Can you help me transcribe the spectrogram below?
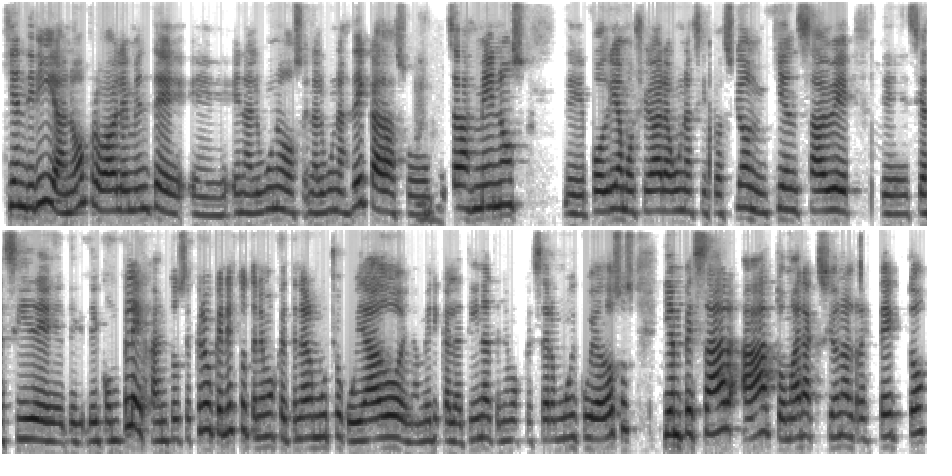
¿quién diría, no? Probablemente eh, en, algunos, en algunas décadas o quizás menos eh, podríamos llegar a una situación, quién sabe eh, si así de, compleja. Entonces creo que en esto tenemos que tener mucho cuidado, en América Latina tenemos que ser muy cuidadosos y empezar a tomar acción al respecto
